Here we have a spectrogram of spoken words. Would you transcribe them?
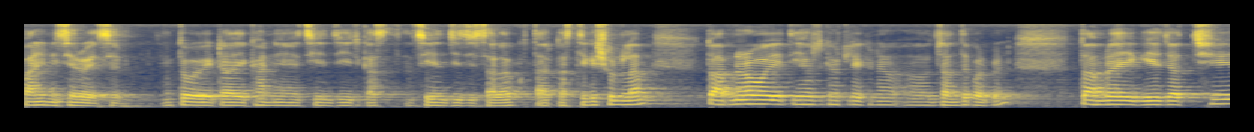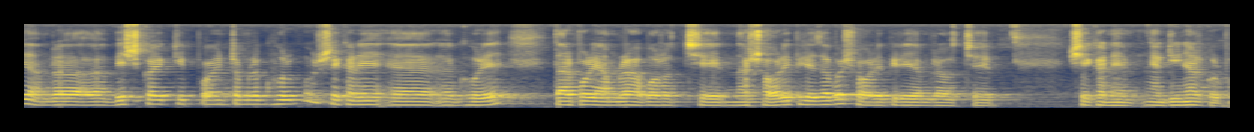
পানির নিচে রয়েছে। তো এটা এখানে সিএনজির কাছ, সিএনজি যে চালক, তার কাছ থেকে শুনলাম। তো আপনারাও ইতিহাস ঘাটলে এখানে জানতে পারবেন। তো আমরা এগিয়ে যাচ্ছি, আমরা বেশ কয়েকটি পয়েন্ট আমরা ঘুরবো, সেখানে ঘুরে তারপরে আমরা আবার হচ্ছে শহরে ফিরে যাব। শহরে ফিরে আমরা হচ্ছে সেখানে ডিনার করব।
